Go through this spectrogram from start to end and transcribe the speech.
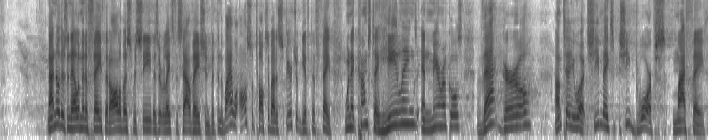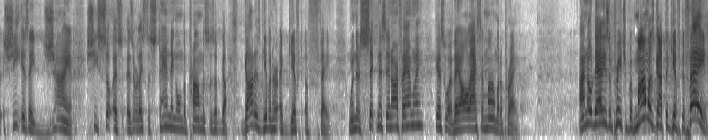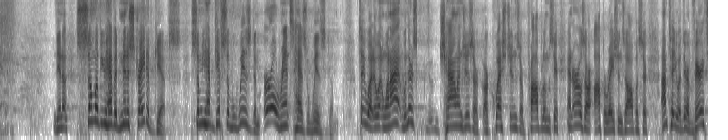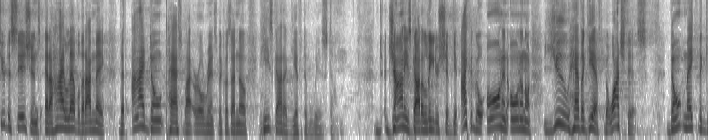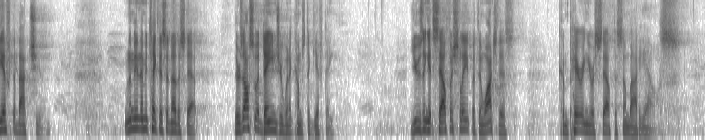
Now, I know there's an element of faith that all of us receive as it relates to salvation, but then the Bible also talks about a spiritual gift of faith. When it comes to healings and miracles, that girl, I'm telling you what, she makes, she dwarfs my faith. She is a giant. She's so, as, as it relates to standing on the promises of God, God has given her a gift of faith. When there's sickness in our family, guess what? They all ask their mama to pray. I know daddy's a preacher, but mama's got the gift of faith. You know, some of you have administrative gifts. Some of you have gifts of wisdom. Earl Rents has wisdom. Tell you what, when, I, when there's challenges or, or, questions or problems here, and Earl's our operations officer, I'm telling you what, there are very few decisions at a high level that I make that I don't pass by Earl Rents because I know he's got a gift of wisdom. Johnny's got a leadership gift. I could go on and on and on. You have a gift, but watch this. Don't make the gift about you. Let me, let me take this another step. There's also a danger when it comes to gifting. Using it selfishly, but then watch this comparing yourself to somebody else.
